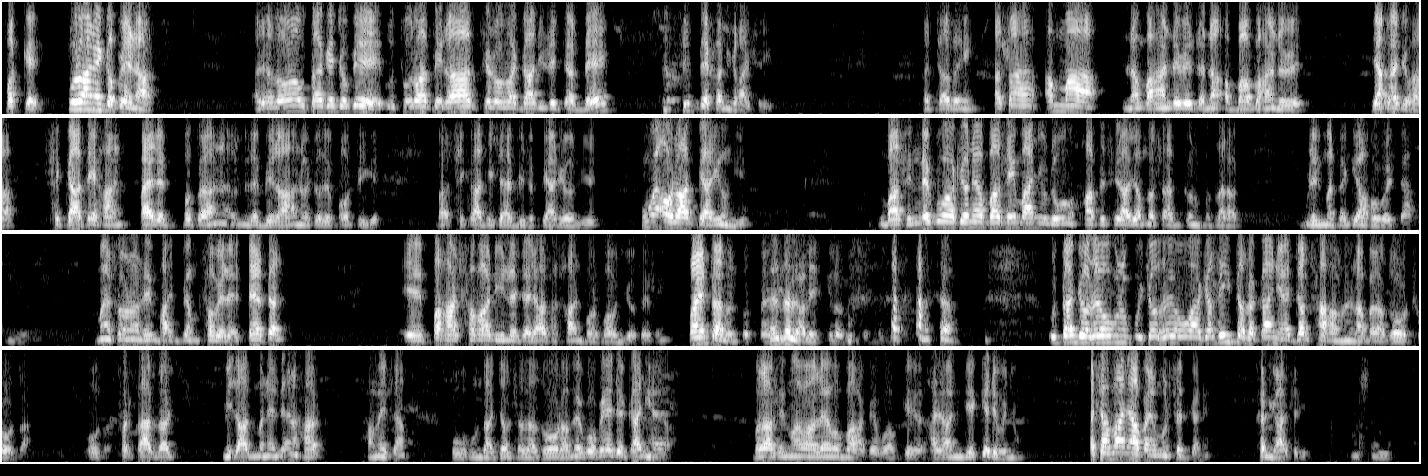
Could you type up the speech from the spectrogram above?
پکے پرانے کپڑے نہ اچھا دونا اتا کے جو کہ اتھو رات رات پھر گاڑی دے چڑھ دے سیدھے خنگاہ شریف اچھا صحیح اساں اما نہ بہانڈے وے نہ ابا بہانڈے وے پیارا جو ہا سکاتے ہان پہلے پتران میرے بیرا ہان چودے پہنچی گئے بس سکاتی شاید بھی پیاری ہوندی ہے۔ وہ اولاد پیاری ہوندی ہے۔ بس ان کو آخیا نے ابا سے مانیو دو حافظ سراج احمد صاحب کو پتہ رکھ۔ بڑی مت گیا ہو گیا میں سونا سے بھاج سویرے تیتل اے پہاڑ سواری نے پور پہنچ گئے تھے۔ پینتل۔ چالیس کلو اچھا۔ اتا جو ہے انہوں پوچھو سے وہ آگیا تھی تا کہانی ہے جلسہ ہم نے بڑا زور چھوڑتا وہ سرکار دا میلاد منے دے نا ہر ہمیشہ وہ ہوندا جلسہ دا زور ہمیں کو دے کہانی ہے بڑا سے ماں والے با کے کہ حیران کے دے ونیو اچھا وہاں اپنے مرشد کنے خنگاہ شریف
